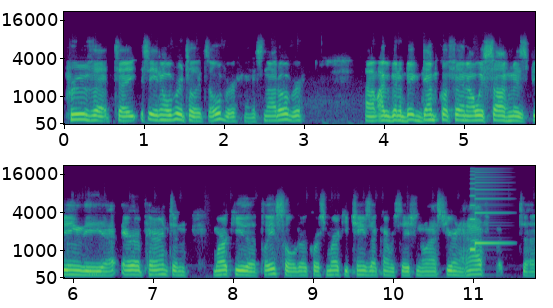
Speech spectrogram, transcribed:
proved that uh, it's ain't over until it's over, and it's not over. Um, I've been a big Demko fan. I always saw him as being the uh, heir apparent and Markey the placeholder. Of course, Markey changed that conversation the last year and a half, but uh,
